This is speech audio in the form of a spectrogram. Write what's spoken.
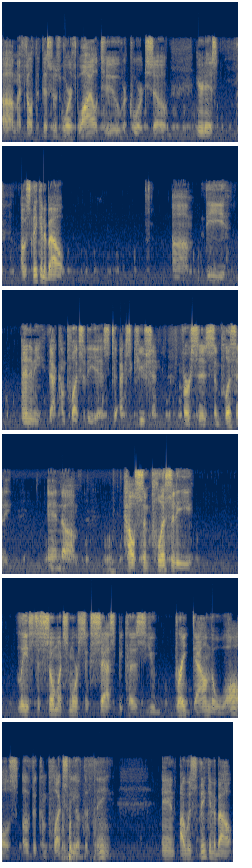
um, I felt that this was worthwhile to record. So here it is. I was thinking about um, the enemy that complexity is to execution versus simplicity, and um, how simplicity leads to so much more success because you break down the walls of the complexity of the thing. And I was thinking about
